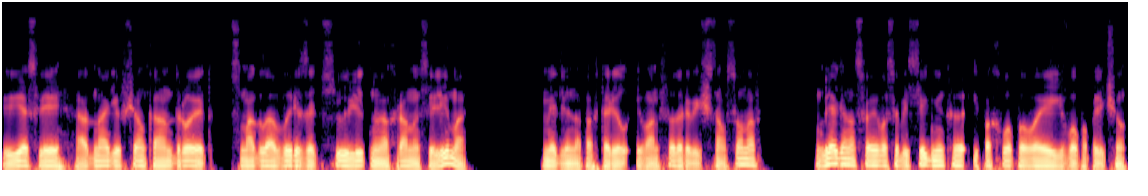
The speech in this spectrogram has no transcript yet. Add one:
если одна девчонка-андроид смогла вырезать всю элитную охрану Селима, медленно повторил Иван Федорович Самсонов, глядя на своего собеседника и похлопывая его по плечу.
